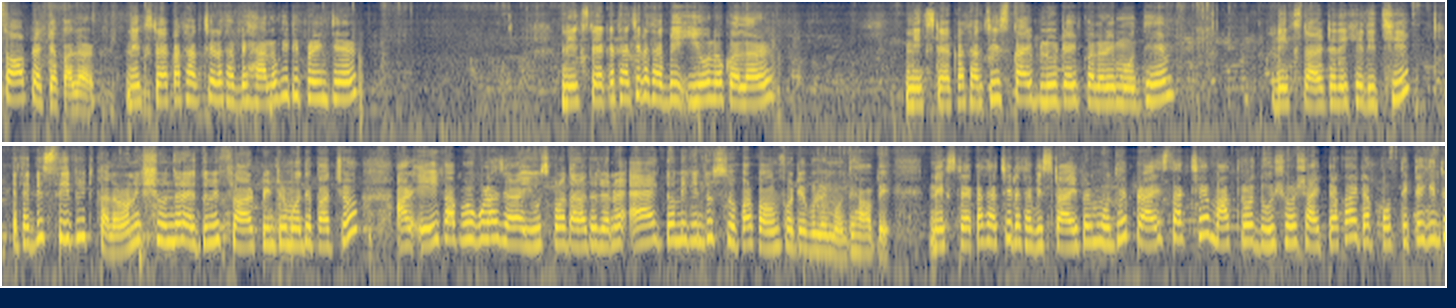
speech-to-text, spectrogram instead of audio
সফট একটা কালার নেক্সট একা থাকছে, এটা থাকবে হ্যালো কিটি প্রিন্টের নেক্সট একা থাকছে, এটা থাকবে ইয়েলো কালার নেক্সট একা থাকছে স্কাই ব্লু টাইপ কালারের মধ্যে। নেক্সট আরেকটা দেখিয়ে দিচ্ছি। এটা থাকবে সিভিট কালার অনেক সুন্দর একদমই ফ্লাওয়ার প্রিন্টের মধ্যে পাচ্ছ। আর এই কাপড়গুলো যারা ইউজ করে তারা তো জানো একদমই কিন্তু সুপার কমফোর্টেবলের মধ্যে হবে। নেক্সট একা থাকছে এটা থাকবে স্টাইপের মধ্যে। প্রাইস থাকছে মাত্র দুশো ষাট টাকা। এটা প্রত্যেকটাই কিন্তু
